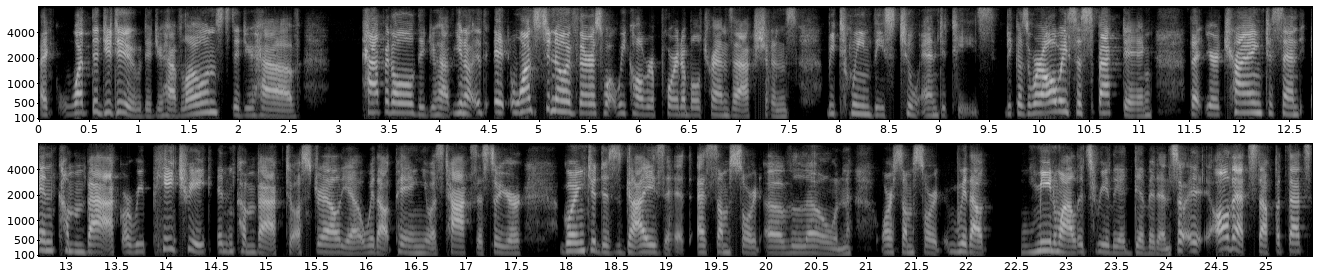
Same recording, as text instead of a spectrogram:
Like, what did you do? Did you have loans? Did you have capital? Did you have, you know, it, it wants to know if there is what we call reportable transactions between these two entities, because we're always suspecting that you're trying to send income back or repatriate income back to Australia without paying US taxes. So you're going to disguise it as some sort of loan or some sort without meanwhile it's really a dividend so it, all that stuff but that's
